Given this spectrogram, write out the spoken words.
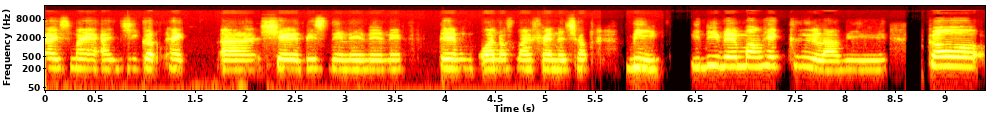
guys my IG got hacked. Uh, share this ni ni ni ni. Then one of my friend dia cakap B ini memang hacker lah B. Kau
